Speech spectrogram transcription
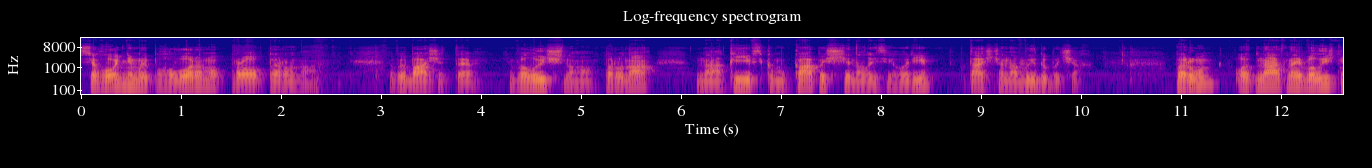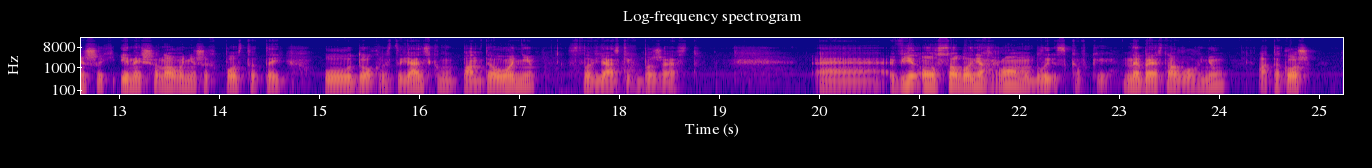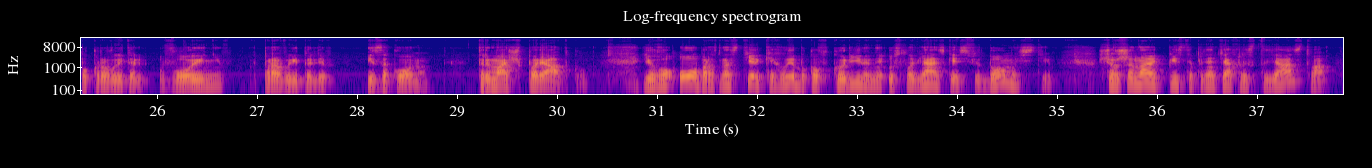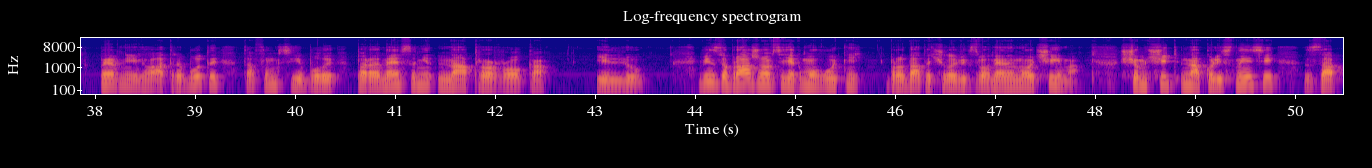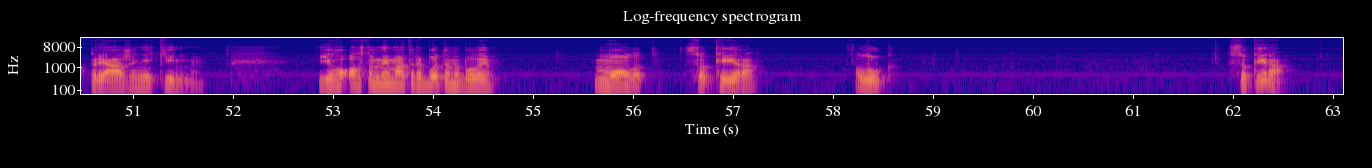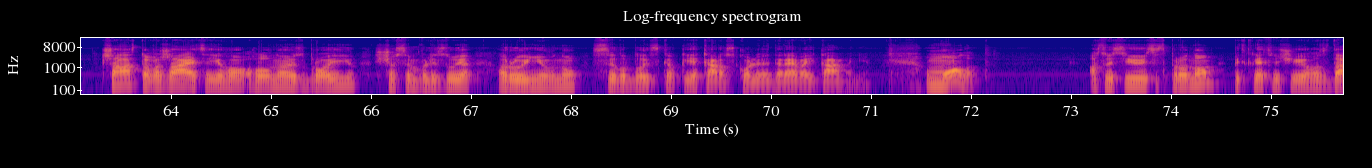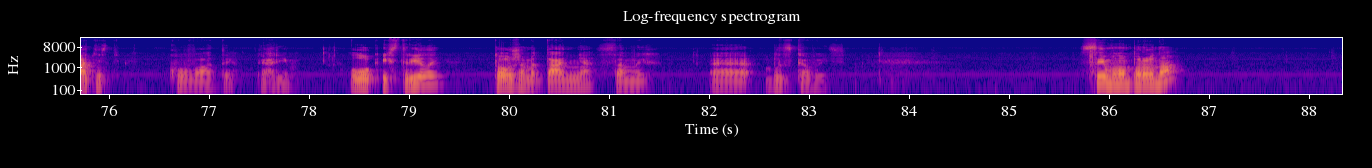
Сьогодні ми поговоримо про перуна. Ви бачите величного перуна на Київському капищі на Лисій горі та що на Видобичах. Перун одна з найвеличніших і найшанованіших постатей у дохристиянському пантеоні слов'янських божеств. Е, Він уособлення грому, блискавки, небесного вогню, а також покровитель воїнів, правителів і закону, тримач порядку. Його образ настільки глибоко вкорінений у слов'янській свідомості, що вже навіть після прийняття християнства певні його атрибути та функції були перенесені на пророка Іллю. Він зображувався як могутній бродатий чоловік з вогненими очима, що мчить на колісниці, запряжені кіньми. Його основними атрибутами були молот, сокира, лук. Сокира часто вважається його головною зброєю, що символізує руйнівну силу блискавки, яка розколює дерева і камені. Молот асоціюється з перуном, підкреслюючи його здатність кувати грім. Лук і стріли то вже метання самих е, блискавиць. Символом перуна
